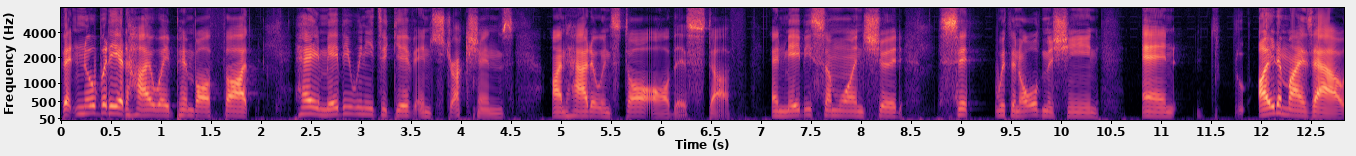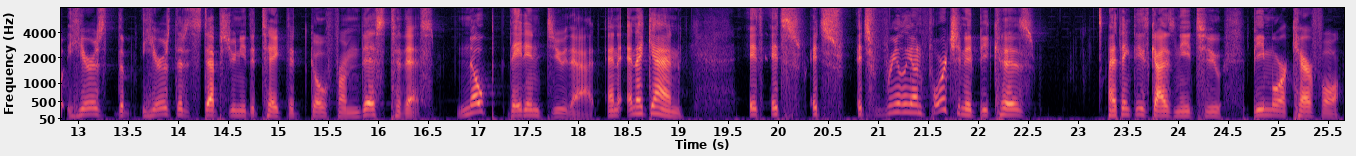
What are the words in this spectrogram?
that nobody at Highway Pinball thought, hey, maybe we need to give instructions on how to install all this stuff. And maybe someone should sit with an old machine and itemize out here's the here's the steps you need to take to go from this to this. Nope, they didn't do that. And and again, it, it's it's it's really unfortunate because I think these guys need to be more careful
